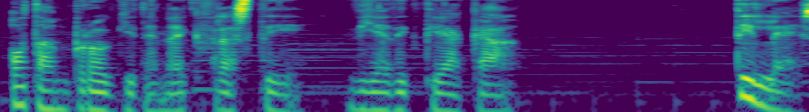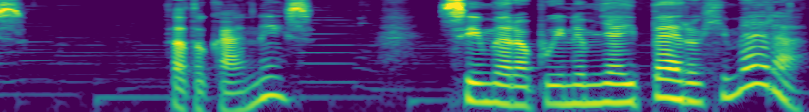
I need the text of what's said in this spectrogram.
όταν πρόκειται να εκφραστεί διαδικτυακά. Τι λες, θα το κάνεις; Σήμερα που είναι μια υπέροχη μέρα;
